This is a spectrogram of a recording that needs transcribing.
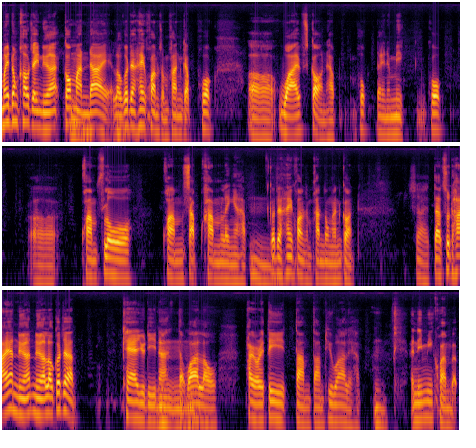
ไม่ต้องเข้าใจเนื้อก็มันได้ เราก็จะให้ความสำคัญกับพวกเอ่อ vibes ก่อนครับ พวกไดนามิกพวกเอ่อความโฟล์ ความสับคำอะไรเงี้ยครับอืมก็จะให้ความสำคัญตรงนั้นก่อน ใช่ แต่สุดท้ายอะเนื้อเนื้อเราก็จะแคร์อยู่ดีนะ แต่ว่าเรา priority ตามตามที่ว่าเลยครับอืมอันนี้มีความแบบ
